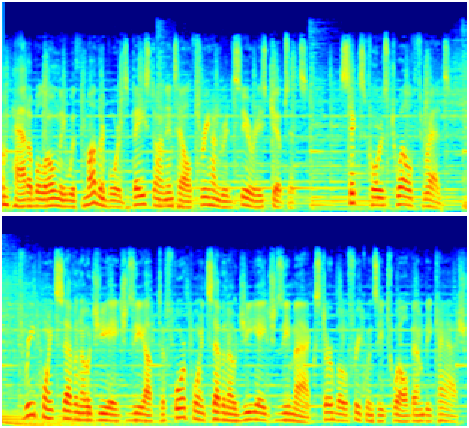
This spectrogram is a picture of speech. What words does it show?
Compatible only with motherboards based on Intel 300 series chipsets. 6 cores 12 threads. 3.70 GHz up to 4.70 GHz max turbo frequency 12 MB cache.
